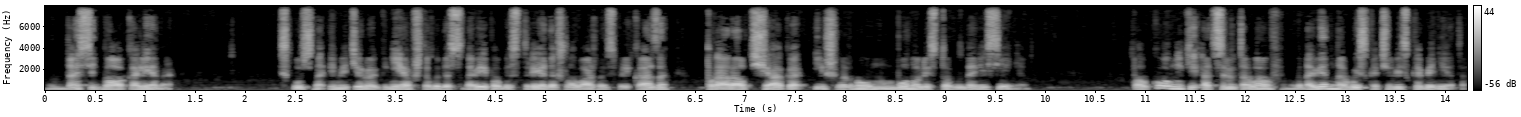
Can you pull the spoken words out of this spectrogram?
до седьмого колена. Искусно имитируя гнев, чтобы до сыновей побыстрее дошла важность приказа, проорал Чака и швырнул Мбуну листок с донесением. Полковники, отсалютовав, мгновенно выскочили из кабинета.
